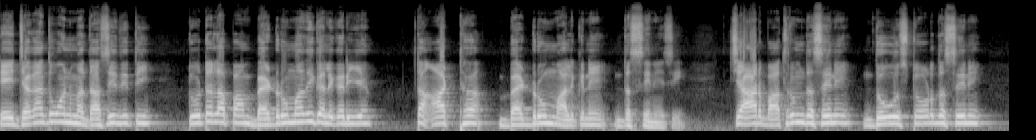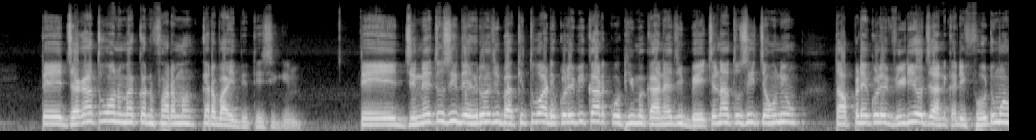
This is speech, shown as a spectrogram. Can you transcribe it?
ਤੇ ਜਗ੍ਹਾ ਤੁਹਾਨੂੰ ਮੈਂ ਦੱਸ ਹੀ ਦਿੱਤੀ ਟੋਟਲ ਆਪਾਂ ਬੈੱਡਰੂਮਾਂ ਦੀ ਗੱਲ ਕਰੀਏ ਤਾਂ 8 ਬੈੱਡਰੂਮ ਮਾਲਕ ਨੇ ਦੱਸੇ ਨੇ ਸੀ। ਚਾਰ ਬਾਥਰੂਮ ਦੱਸੇ ਨੇ, ਦੋ ਸਟੋਰ ਦੱਸੇ ਨੇ ਤੇ ਜਗ੍ਹਾ ਤੁਹਾਨੂੰ ਮੈਂ ਕਨਫਰਮ ਕਰਵਾਈ ਦਿੱਤੀ ਸੀਗੀ। ਤੇ ਜਿੰਨੇ ਤੁਸੀਂ ਦੇਖ ਰਹੇ ਹੋ ਜੀ, ਬਾਕੀ ਤੁਹਾਡੇ ਕੋਲੇ ਵੀ ਘਰ ਕੋਠੀ ਮਕਾਨ ਹੈ ਜੀ, ਵੇਚਣਾ ਤੁਸੀਂ ਚਾਹੁੰਦੇ ਹੋ ਤਾਂ ਆਪਣੇ ਕੋਲੇ ਵੀਡੀਓ ਜਾਣਕਾਰੀ ਫੋਟੋਆਂ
